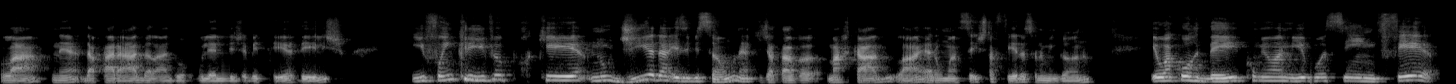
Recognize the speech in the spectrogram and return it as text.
lá, né, da parada lá do orgulho LGBT deles. E foi incrível porque no dia da exibição, né, que já estava marcado lá, era uma sexta-feira, se eu não me engano, eu acordei com meu amigo assim, Fê,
